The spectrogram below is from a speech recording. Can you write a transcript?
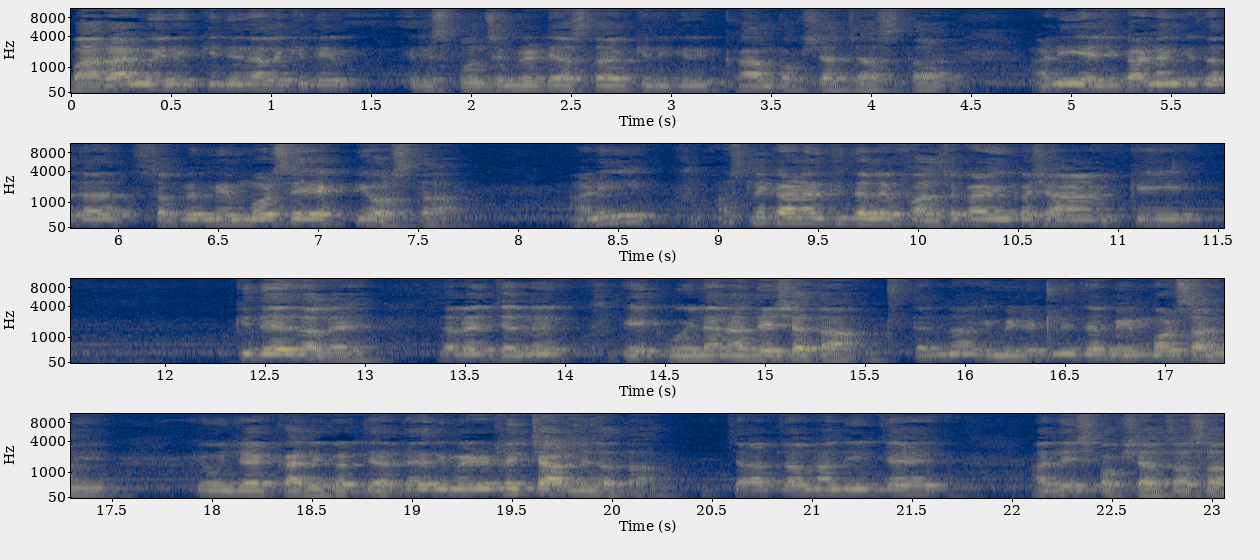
बारा म्हयने कितें जाल्यार कितें रिस्पॉन्सिबिलिटी आसता कितें कितें काम पक्षाचें आसता. आनी हेजे कारणान कितें जाता सगळे मेंबर्स हे एक्टीव आसता. आनी असले कारणान कितें जालें फालतू काळी कशें आहा की कितें जालें जाल्यार जेन्ना एक वयल्यान आदेश येता तेन्ना इमिडियटली जे मेंबर्स न्ही किंवा जे कार्यकर्ते आसा ते इमिडियटली चार्ज जाता. चार्ज जावन आनी जे आदेश पक्षाचो आसा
